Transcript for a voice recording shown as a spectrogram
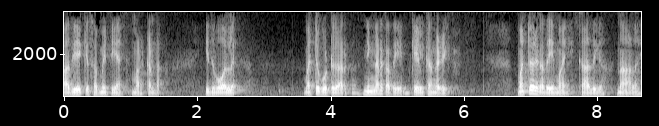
കാതിയേക്ക് സബ്മിറ്റ് ചെയ്യാൻ മറക്കണ്ട. ഇതുപോലെ മറ്റു കൂട്ടുകാർക്ക് നിങ്ങളുടെ കഥയും കേൾക്കാൻ കഴിയും. മറ്റൊരു കഥയുമായി കാതിക നാളെ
